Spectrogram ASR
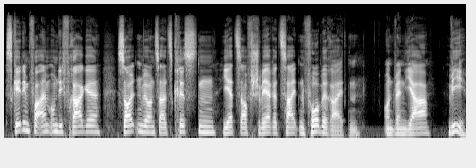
Es geht ihm vor allem um die Frage, sollten wir uns als Christen jetzt auf schwere Zeiten vorbereiten? Und wenn ja, wie?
